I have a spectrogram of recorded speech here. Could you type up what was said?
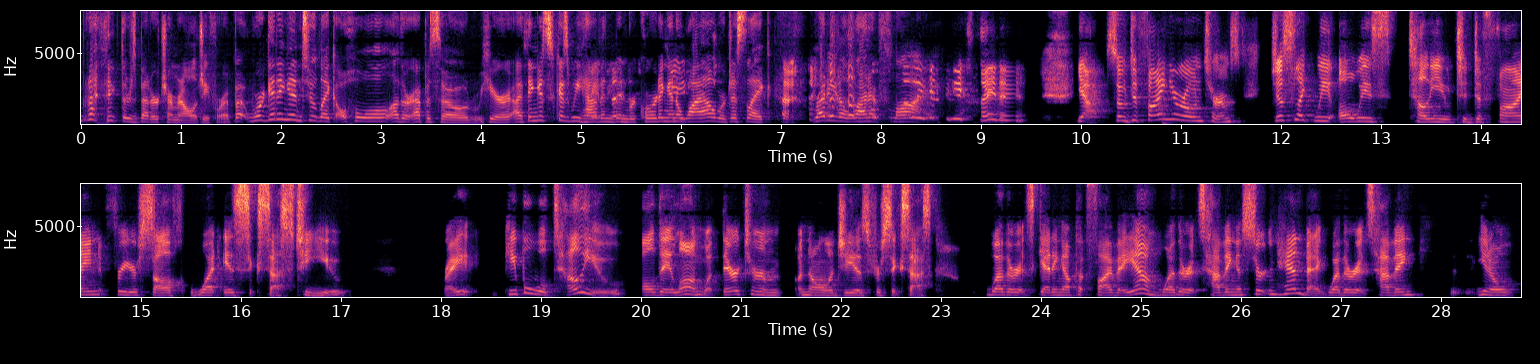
but I think there's better terminology for it. But we're getting into like a whole other episode here. I think it's because we haven't been recording in a while. We're just like ready to let it fly. excited. Yeah. So define your own terms, just like we always tell you to define for yourself what is success to you right? People will tell you all day long what their terminology is for success, whether it's getting up at 5 a.m., whether it's having a certain handbag, whether it's having, you know,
